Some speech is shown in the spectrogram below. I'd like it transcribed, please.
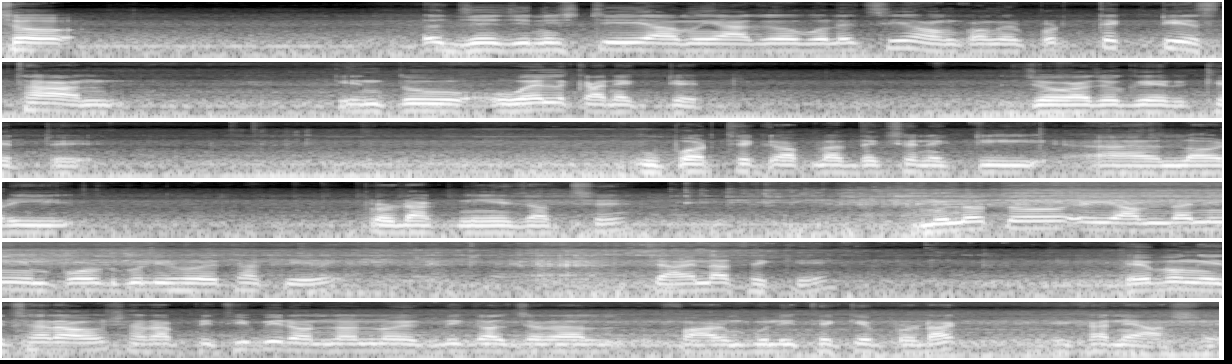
সো যে জিনিসটি আমি আগেও বলেছি, হংকংয়ের প্রত্যেকটি স্থান কিন্তু ওয়েল কানেক্টেড যোগাযোগের ক্ষেত্রে। উপর থেকে আপনারা দেখছেন একটি লরি প্রোডাক্ট নিয়ে যাচ্ছে। মূলত এই আমদানি ইম্পোর্টগুলি হয়ে থাকে চায়না থেকে এবং এছাড়াও সারা পৃথিবীর অন্যান্য এগ্রিকালচারাল ফার্মগুলি থেকে প্রোডাক্ট এখানে আসে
